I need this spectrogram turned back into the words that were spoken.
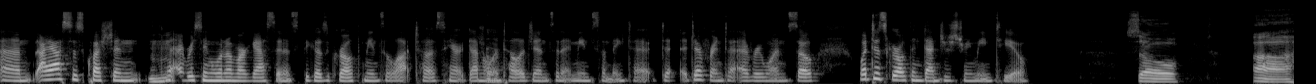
um, I ask this question Mhm. to every single one of our guests, and it's because growth means a lot to us here at Dental Sure. Intelligence, and it means something to, to different to everyone. So, what does growth in dentistry mean to you? So, uh,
